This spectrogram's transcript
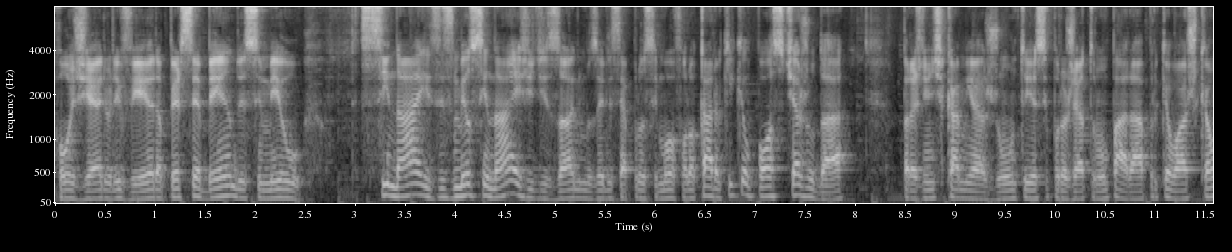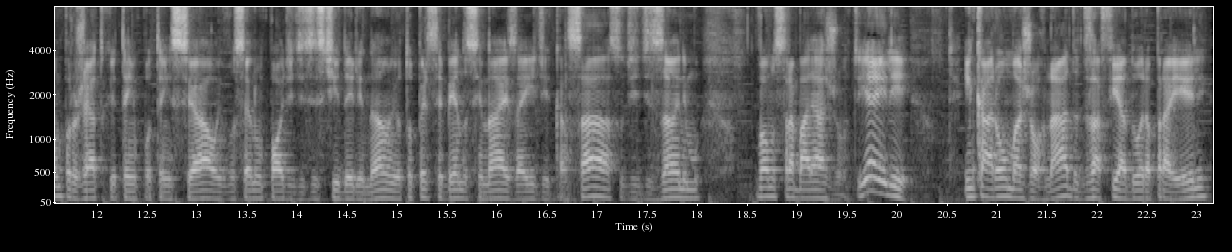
Rogério Oliveira, percebendo esse meu sinais, esses meus sinais de desânimos, ele se aproximou e falou: Cara, o que, que eu posso te ajudar para a gente caminhar junto e esse projeto não parar? Porque eu acho que é um projeto que tem potencial e você não pode desistir dele, não. Eu estou percebendo sinais aí de cansaço, de desânimo. Vamos trabalhar junto. E aí ele encarou uma jornada desafiadora para ele,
